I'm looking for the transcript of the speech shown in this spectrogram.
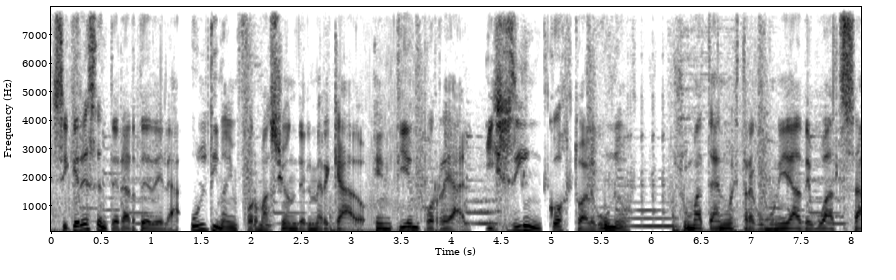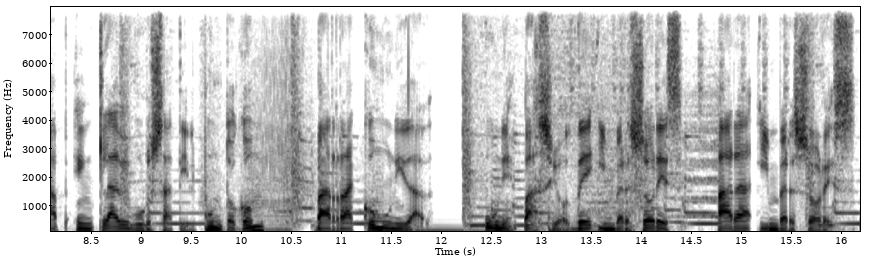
Si querés enterarte de la última información del mercado en tiempo real y sin costo alguno, sumate a nuestra comunidad de WhatsApp en clavebursátil.com barra comunidad. Un espacio de inversores para inversores.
